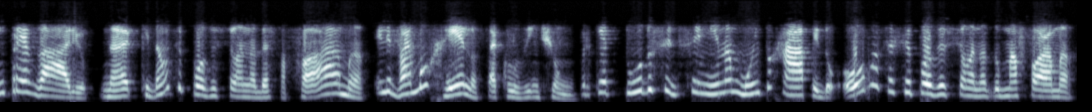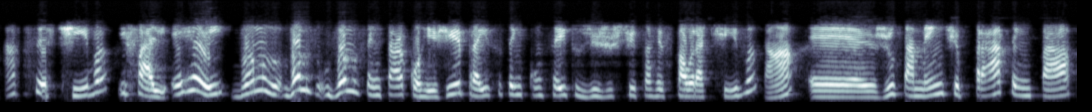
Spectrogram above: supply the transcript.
empresário, né, que não se posiciona dessa forma, ele vai morrer no século 21, porque tudo se dissemina muito rápido. Ou você se posiciona de uma forma assertiva e fale, errei, vamos, vamos, vamos tentar corrigir. Para isso tem conceitos de justiça restaurativa, tá? É, justamente para tentar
